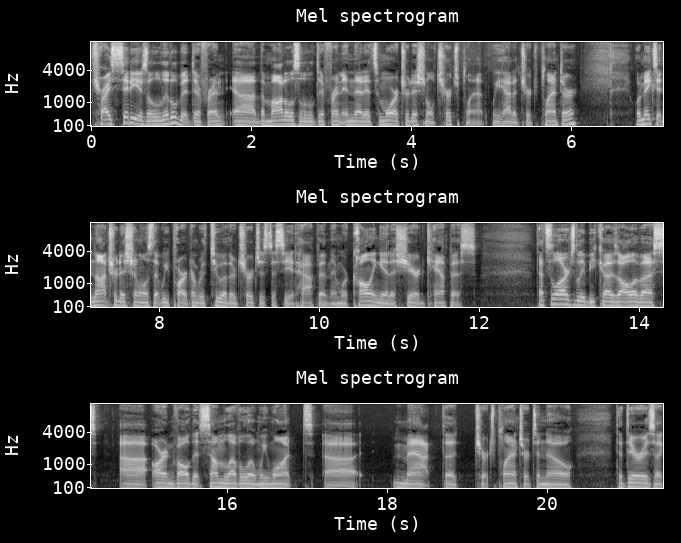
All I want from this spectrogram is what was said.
Tri City is a little bit different. Uh, the model is a little different in that it's more a traditional church plant. We had a church planter. What makes it not traditional is that we partnered with two other churches to see it happen, and we're calling it a shared campus. That's largely because all of us uh, are involved at some level, and we want uh, Matt, the church planter, to know that there is a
